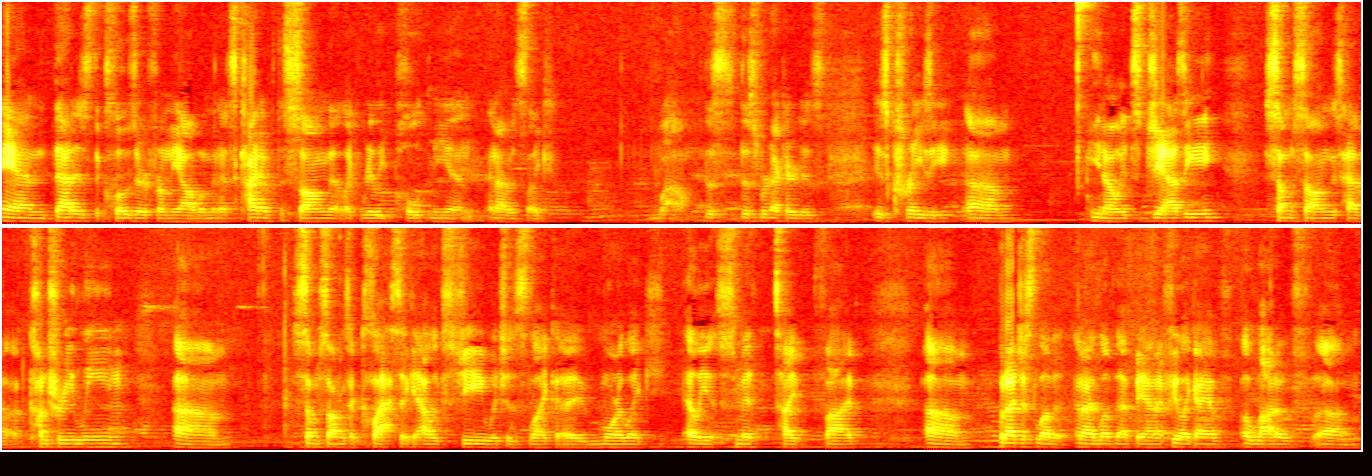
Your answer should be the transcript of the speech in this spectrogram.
and that is the closer from the album and it's kind of the song that like really pulled me in and I was like wow this this record is is crazy um, you know it's jazzy some songs have a country lean um, some songs are classic Alex G which is like a more like Elliott Smith type vibe um, but I just love it, and I love that band. I feel like I have a lot of, um,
